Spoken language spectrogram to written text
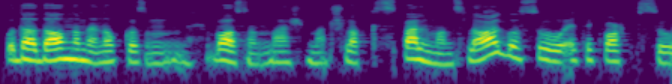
Og da danna vi noe som var som, mer som et slags spellemannslag, og så etter hvert så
